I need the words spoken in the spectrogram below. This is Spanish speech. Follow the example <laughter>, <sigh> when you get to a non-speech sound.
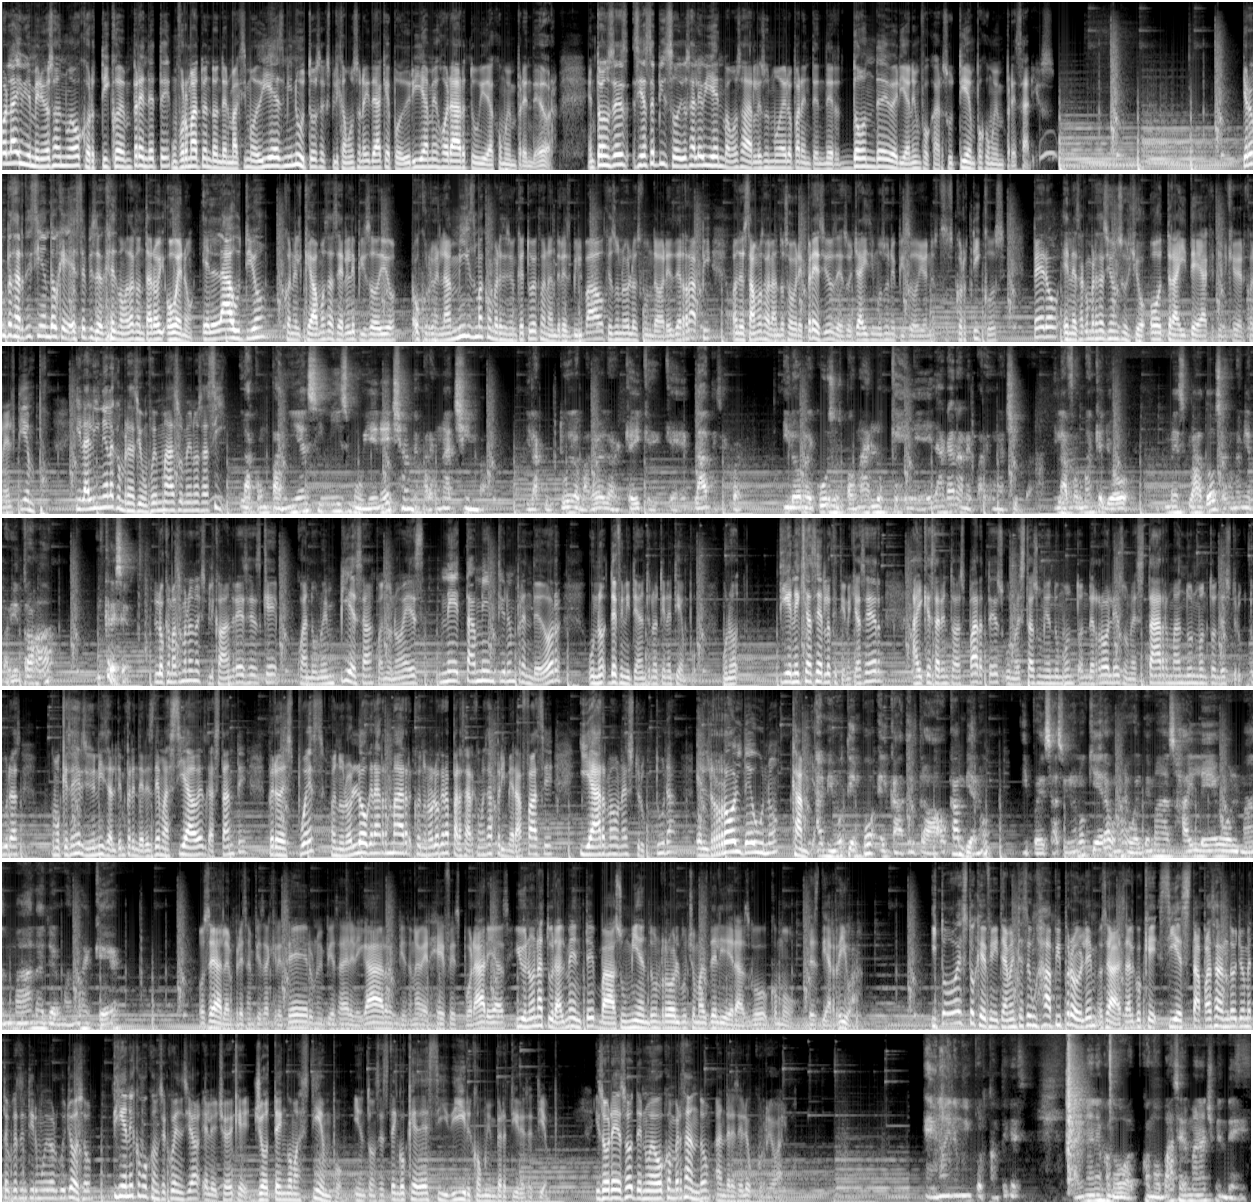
Hola y bienvenidos a un nuevo cortico de Emprendete, un formato en donde en máximo 10 minutos explicamos una idea que podría mejorar tu vida como emprendedor. Entonces, si este episodio sale bien, vamos a darles un modelo para entender dónde deberían enfocar su tiempo como empresarios. Quiero empezar diciendo que este episodio que les vamos a contar hoy, o bueno, el audio con el que vamos a hacer el episodio, ocurrió en la misma conversación que tuve con Andrés Bilbao, que es uno de los fundadores de Rappi, cuando estábamos hablando sobre precios, de eso ya hicimos un episodio en estos corticos, pero en esa conversación surgió otra idea que tiene que ver con el tiempo. Y la línea de la conversación fue más o menos así. La compañía en sí mismo bien hecha me parece una chimba. Y la cultura los valores del arcade que, que plata y se juega. Y los recursos para una lo que le dé la gana me parece una chimba y la forma en que yo mezclo las dos es una mierda bien trabajada y crecer. Lo que más o menos me explicaba Andrés es que cuando uno empieza, cuando uno es netamente un emprendedor, uno definitivamente no tiene tiempo. Tiene que hacer lo que tiene que hacer, hay que estar en todas partes, uno está asumiendo un montón de roles, uno está armando un montón de estructuras, como que ese ejercicio inicial de emprender es demasiado desgastante, pero después, cuando uno logra armar, cuando uno logra pasar como esa primera fase y arma una estructura, el rol de uno cambia. Al mismo tiempo, el, el trabajo cambia, ¿no? Y pues así uno no quiera, uno se vuelve más high level, más manager, más no sé qué o sea, la empresa empieza a crecer, uno empieza a delegar, empiezan a haber jefes por áreas y uno naturalmente va asumiendo un rol mucho más de liderazgo como desde arriba. Y todo esto que definitivamente es un happy problem, o sea, es algo que si está pasando yo me tengo que sentir muy orgulloso, tiene como consecuencia el hecho de que yo tengo más tiempo y entonces tengo que decidir cómo invertir ese tiempo. Y sobre eso, de nuevo conversando, a Andrés se le ocurrió algo. Hay una vaina muy importante que es, hay una vaina cuando, cuando vas a hacer management de,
